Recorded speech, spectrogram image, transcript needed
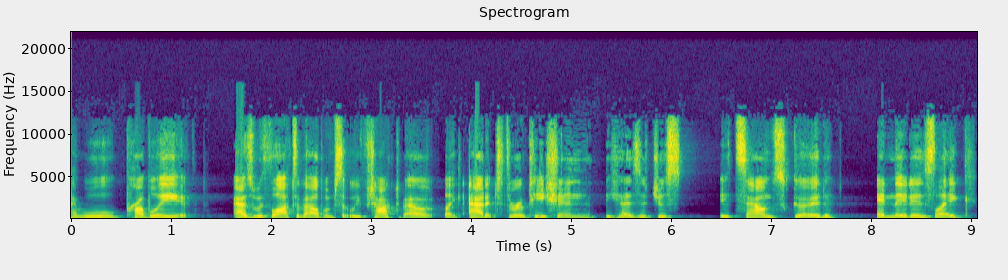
I will probably as with lots of albums that we've talked about, like add it to the rotation because it just it sounds good and it is like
